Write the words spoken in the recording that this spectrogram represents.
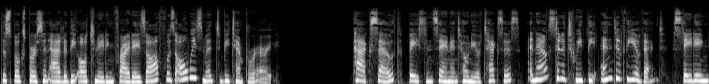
The spokesperson added the alternating Fridays off was always meant to be temporary. PAX South, based in San Antonio, Texas, announced in a tweet the end of the event, stating,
